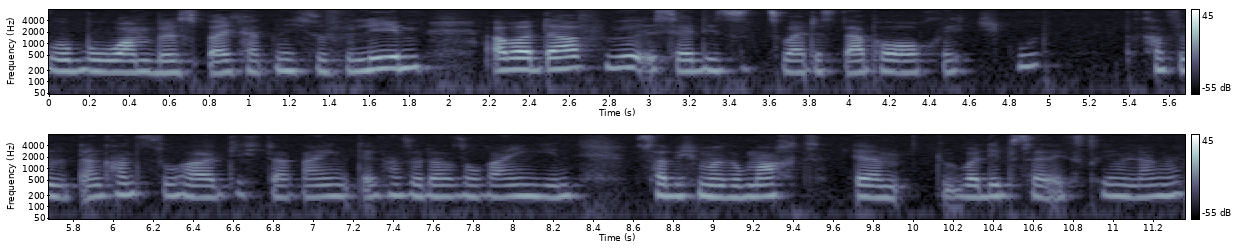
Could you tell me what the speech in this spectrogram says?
Robo Rumble Spike hat nicht so viel Leben. Aber dafür ist ja diese zweite Star Power auch richtig gut. Da kannst du, dann kannst du halt dich da rein, dann kannst du da so reingehen. Das habe ich mal gemacht. Ähm, du überlebst halt extrem lange.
